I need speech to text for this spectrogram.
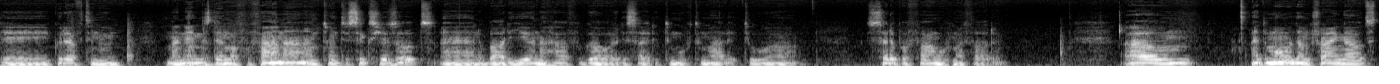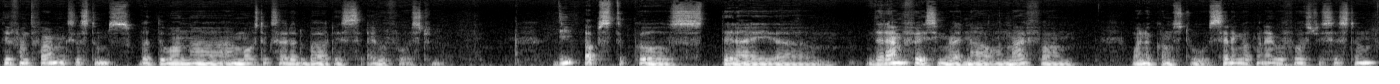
Hey, good afternoon. My name is Demba Fofana. I'm 26 years old, and about a year and a half ago, I decided to move to Mali to uh, set up a farm with my father. Um, at the moment, I'm trying out different farming systems, but the one uh, I'm most excited about is agroforestry. The obstacles that I um, that I'm facing right now on my farm when it comes to setting up an agroforestry system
